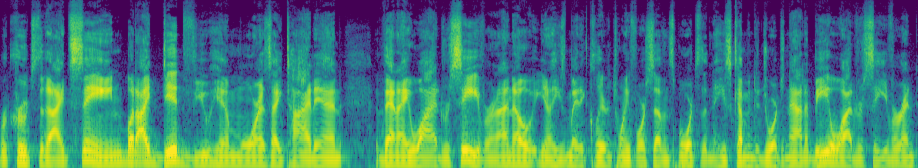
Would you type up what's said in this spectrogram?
recruits that I'd seen. But I did view him more as a tight end than a wide receiver. And I know you know he's made it clear to 24/7 Sports that he's coming to Georgia now to be a wide receiver. And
